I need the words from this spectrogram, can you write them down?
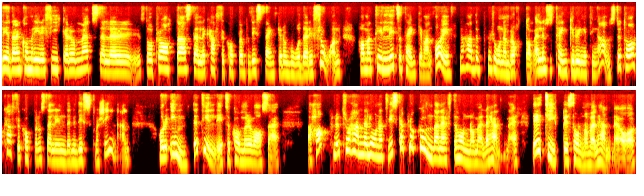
ledaren kommer in i fikarummet, ställer, står och pratar, ställer kaffekoppen på diskbänken och går därifrån. Har man tillit så tänker man oj, nu hade personen bråttom. Eller så tänker du ingenting alls. Du tar kaffekoppen och ställer in den i diskmaskinen. Har du inte tillit så kommer det vara så här, jaha, nu tror han eller hon att vi ska plocka undan efter honom eller henne. Det är typiskt honom eller henne och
